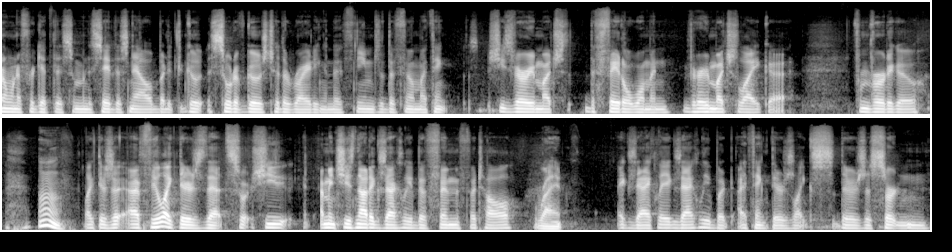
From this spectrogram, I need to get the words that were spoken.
I don't want to forget this. I'm going to say this now, but it, go, sort of goes to the writing and the themes of the film. I think she's very much the fatal woman, very much like uh, from Vertigo. like there's a, I feel like there's that sort. She, I mean, she's not exactly the femme fatale, right exactly, exactly, but I think there's like there's a certain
